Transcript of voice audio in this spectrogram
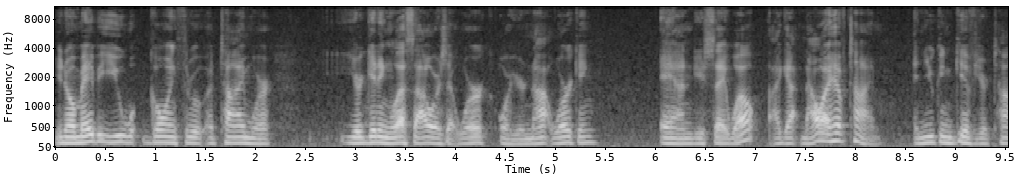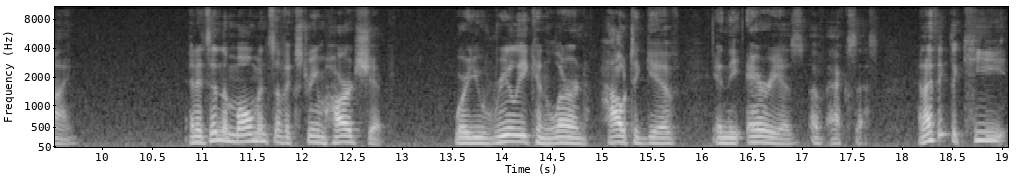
You know, maybe you going through a time where you're getting less hours at work or you're not working and you say, "Well, I got now I have time." And you can give your time. And it's in the moments of extreme hardship where you really can learn how to give in the areas of excess. And I think the key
